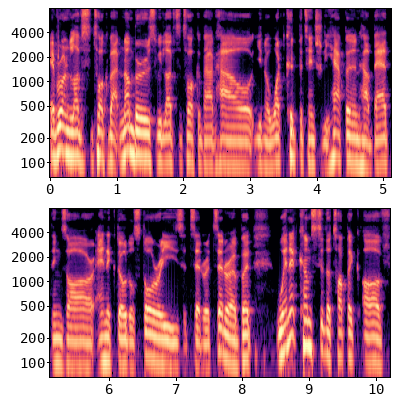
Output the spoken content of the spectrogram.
everyone loves to talk about numbers. We love to talk about how you know what could potentially happen how bad things are anecdotal stories et cetera et cetera. But when it comes to the topic of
